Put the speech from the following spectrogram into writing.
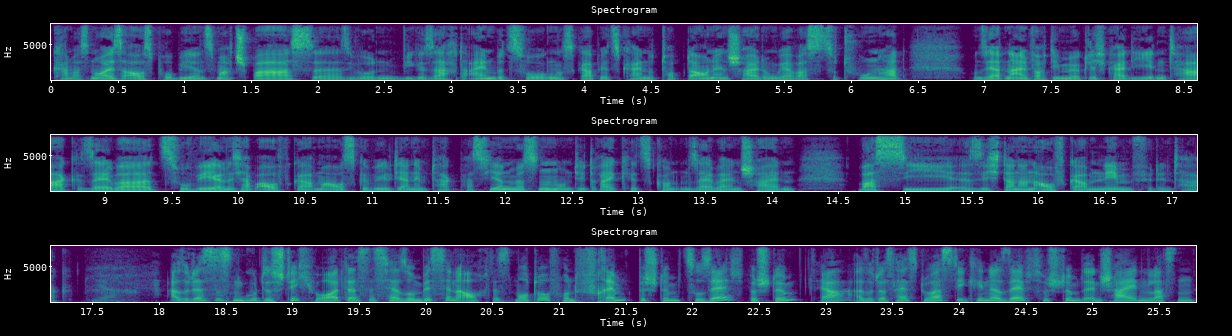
kann was Neues ausprobieren, es macht Spaß. Äh, sie wurden, wie gesagt, einbezogen. Es gab jetzt keine Top-Down-Entscheidung, wer was zu tun hat. Und sie hatten einfach die Möglichkeit, jeden Tag selber zu wählen. Ich habe Aufgaben ausgewählt, die an dem Tag passieren müssen. Und die drei Kids konnten selber entscheiden, was sie äh, sich dann an Aufgaben nehmen für den Tag. Ja. Also das ist ein gutes Stichwort. Das ist ja so ein bisschen auch das Motto von fremdbestimmt zu selbstbestimmt. Ja, also das heißt, du hast die Kinder selbstbestimmt entscheiden lassen,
